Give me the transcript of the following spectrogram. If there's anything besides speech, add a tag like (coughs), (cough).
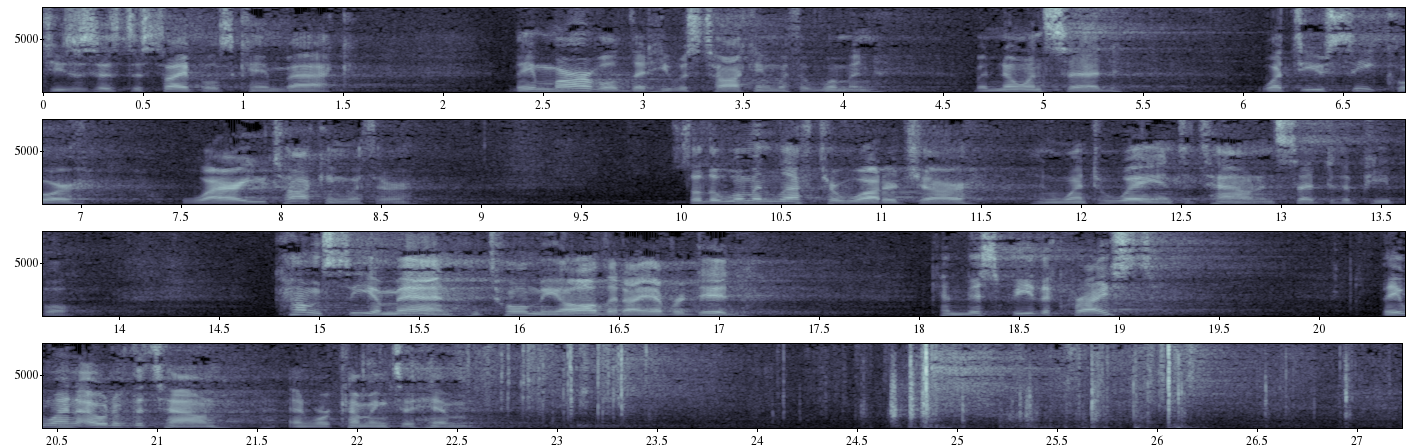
Jesus' disciples came back. They marveled that he was talking with a woman, but no one said, What do you seek? or Why are you talking with her? So the woman left her water jar and went away into town and said to the people, Come see a man who told me all that I ever did. Can this be the Christ? They went out of the town and were coming to him.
